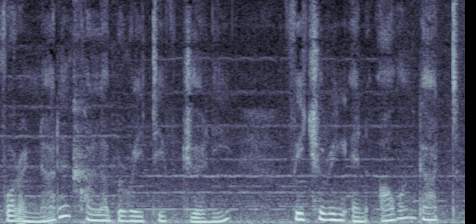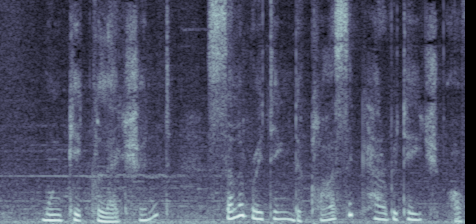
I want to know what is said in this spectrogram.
for another collaborative journey featuring an avant-garde mooncake collection celebrating the classic heritage of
